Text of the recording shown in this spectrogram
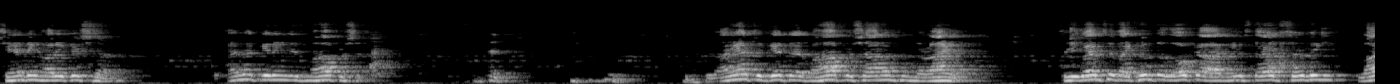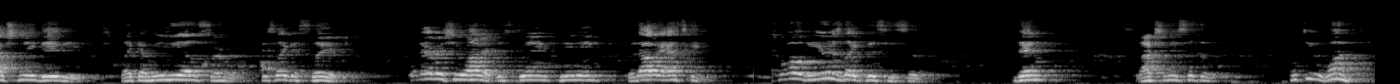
chanting Hare Krishna. I'm not getting this Mahaprasad. I have to get that Mahaprasadam from Narayan. So he went to Vaikuntha Loka and he started serving Lakshmi Devi like a menial servant, just like a slave whatever she wanted, just doing cleaning without asking. Twelve years like this he served. Then Lakshmi said to him, What do you want?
